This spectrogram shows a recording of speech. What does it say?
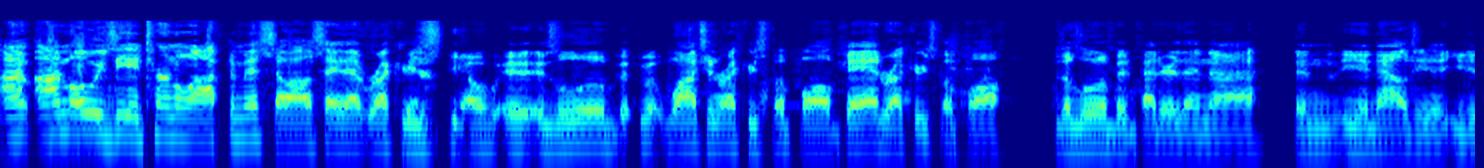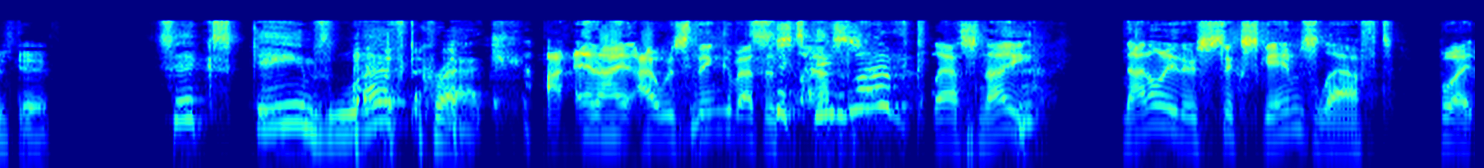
I'm I'm always the eternal optimist. So I'll say that Rutgers, you know, is, is a little bit watching Rutgers football, bad Rutgers football, is a little bit better than uh than the analogy that you just gave. Six games left, Kratch. I, and I, I was thinking about this Six games last, left. last night. Not only there's six games left, but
